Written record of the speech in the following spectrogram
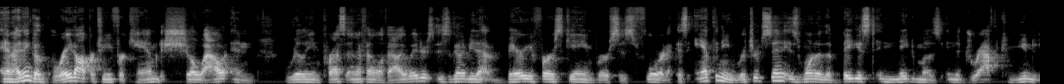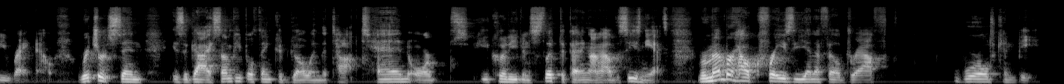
and I think a great opportunity for Cam to show out and really impress NFL evaluators is going to be that very first game versus Florida because Anthony Richardson is one of the biggest enigmas in the draft community right now. Richardson is a guy some people think could go in the top 10 or he could even slip depending on how the season ends. Remember how crazy the NFL draft world can be.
